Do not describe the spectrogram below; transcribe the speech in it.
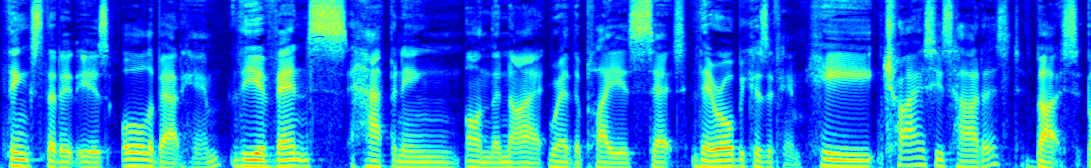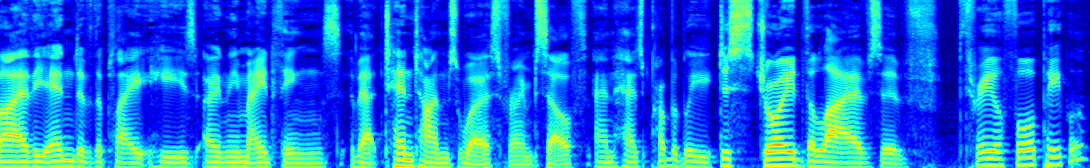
thinks that it is all about him. The events happening on the night where the play is set, they're all because of him. He tries his hardest, but by the end of the play, he's only made things about 10 times worse for himself and has probably destroyed the lives of three or four people.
